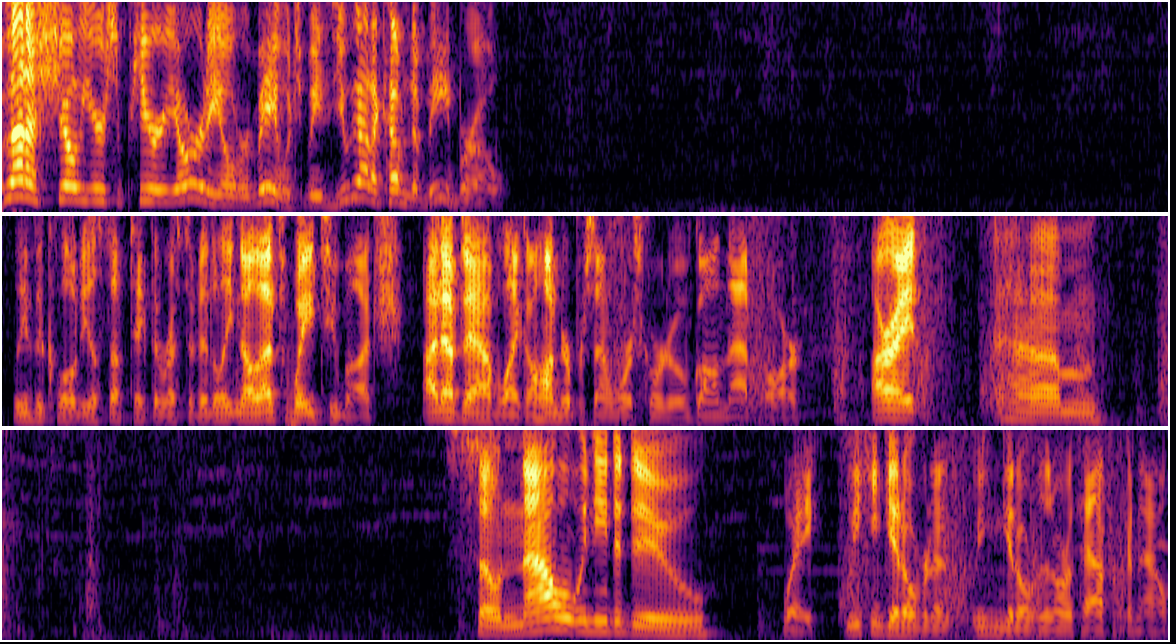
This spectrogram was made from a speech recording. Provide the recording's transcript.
gotta show your superiority over me, which means you gotta come to me, bro. Leave the colonial stuff, take the rest of Italy. No, that's way too much. I'd have to have like 100% war score to have gone that far. All right. Um. So now what we need to do... Wait, we can get over to we can get over to North Africa now.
